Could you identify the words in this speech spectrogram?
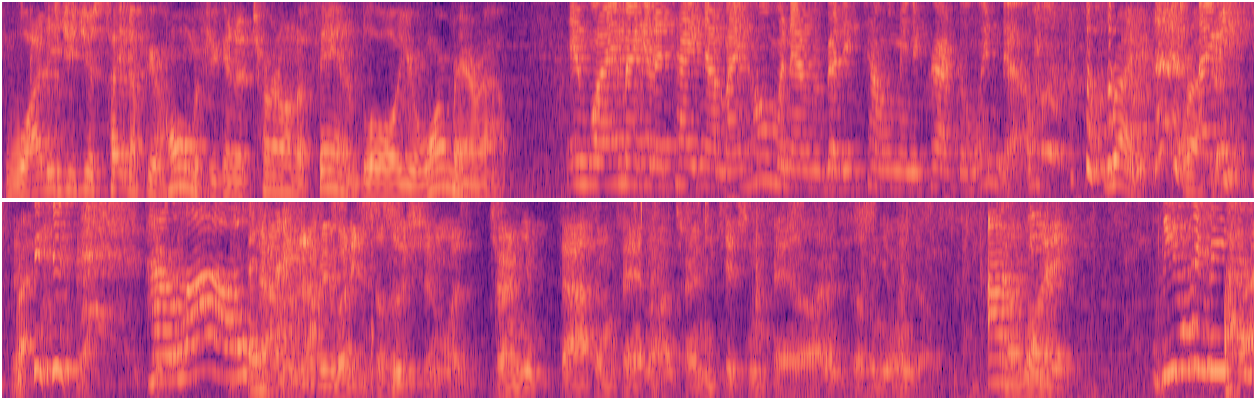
Why did you just tighten up your home if you're going to turn on a fan and blow all your warm air out? And why am I going to tighten up my home when everybody's telling me to crack a window? Right, right, I mean, right. Hello. And- That was everybody's solution was turn your bathroom fan on, turn your kitchen fan on, and just open your windows. and I'm Um, like, the only reason I'm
